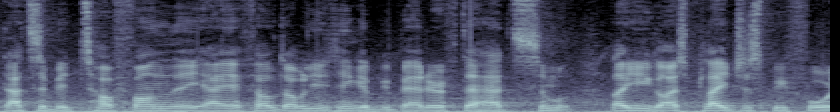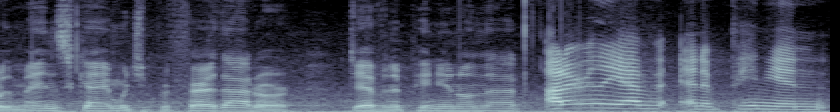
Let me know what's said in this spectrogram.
that's a bit tough on the AFLW? Do you think it'd be better if they had some, like you guys played just before the men's game? Would you prefer that, or do you have an opinion on that? I don't really have an opinion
